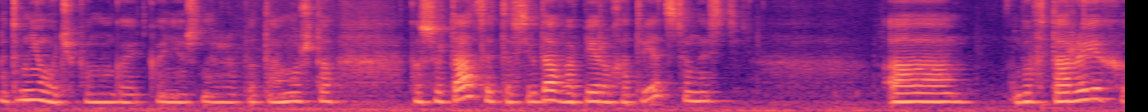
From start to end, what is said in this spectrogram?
Это мне очень помогает, конечно же, потому что консультация это всегда, во-первых, ответственность, а во-вторых,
